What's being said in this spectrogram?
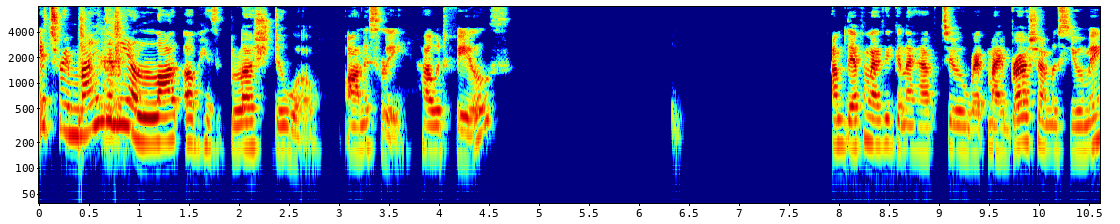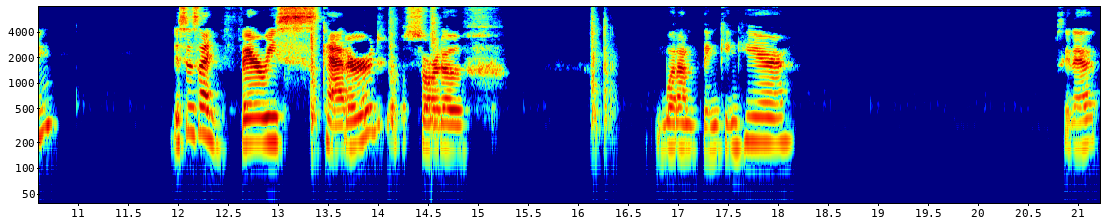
It's reminding me a lot of his blush duo, honestly, how it feels. I'm definitely gonna have to wet my brush, I'm assuming. This is like very scattered, sort of what I'm thinking here. See that?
